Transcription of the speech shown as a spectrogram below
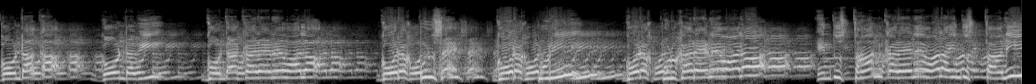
गोंडा का, गोंडवी, गोंडा का रहने वाला। गोरखपुर से गोरखपुरी, गोरखपुर का रहने वाला। हिंदुस्तान का रहने वाला, हिंदुस्तानी।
